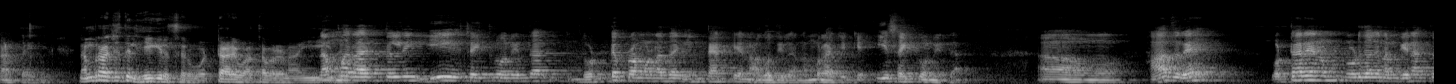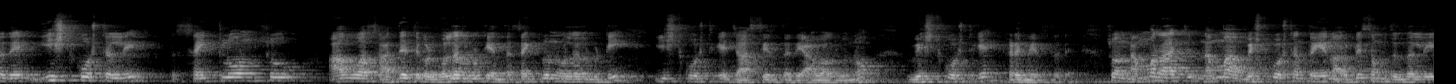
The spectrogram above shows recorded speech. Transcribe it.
ಕಾಣ್ತಾ ಇದ್ದೀವಿ ನಮ್ಮ ರಾಜ್ಯದಲ್ಲಿ ಹೇಗಿರುತ್ತೆ ಸರ್ ಒಟ್ಟಾರೆ ವಾತಾವರಣ ಈ ನಮ್ಮ ರಾಜ್ಯದಲ್ಲಿ ಈ ಸೈಕ್ಲೋನಿಂದ ದೊಡ್ಡ ಪ್ರಮಾಣದ ಇಂಪ್ಯಾಕ್ಟ್ ಏನಾಗೋದಿಲ್ಲ ನಮ್ಮ ರಾಜ್ಯಕ್ಕೆ ಈ ಸೈಕ್ಲೋನಿಂದ ಆದರೆ ಒಟ್ಟಾರೆ ನಮ್ ನೋಡಿದಾಗ ನಮಗೇನಾಗ್ತದೆ ಈಸ್ಟ್ ಕೋಸ್ಟಲ್ಲಿ ಸೈಕ್ಲೋನ್ಸು ಆಗುವ ಸಾಧ್ಯತೆಗಳು ಒಲ್ಲರ್ಬಿಟ್ಟಿ ಅಂತ ಸೈಕ್ಲೋನ್ ಒಲ್ಲರ್ಬಿಟ್ಟಿ ಈಸ್ಟ್ ಕೋಸ್ಟ್ಗೆ ಜಾಸ್ತಿ ಇರ್ತದೆ ಯಾವಾಗಲೂ ವೆಸ್ಟ್ ಕೋಸ್ಟ್ಗೆ ಕಡಿಮೆ ಇರ್ತದೆ. ಸೊ ನಮ್ಮ ರಾಜ್ಯ, ನಮ್ಮ ವೆಸ್ಟ್ ಕೋಸ್ಟ್ ಅಂತ ಏನು ಅರಬ್ಬಿ ಸಮುದ್ರದಲ್ಲಿ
